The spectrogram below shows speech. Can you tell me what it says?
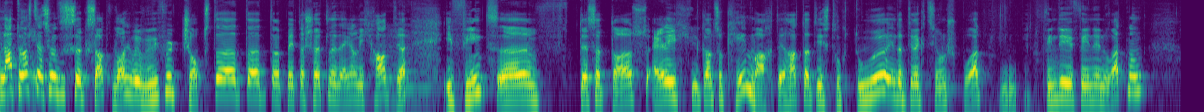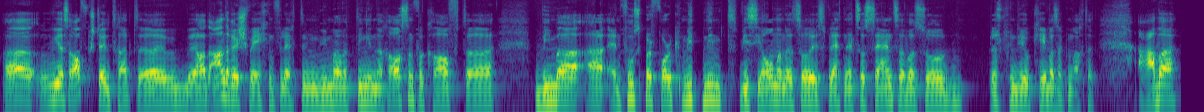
na, du hast ja schon gesagt, wie wie viele Jobs der, der, der Peter Schöttl eigentlich hat. Ja? Ich finde, äh, dass er das eigentlich ganz okay macht. Er hat da die Struktur in der Direktion Sport, finde ich, finde ich in Ordnung, wie er es aufgestellt hat. Äh, er hat andere Schwächen, vielleicht wie man Dinge nach außen verkauft, äh, wie man äh, ein Fußballvolk mitnimmt. Visionen und so ist vielleicht nicht so seins, aber so, das finde ich okay, was er gemacht hat. Aber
